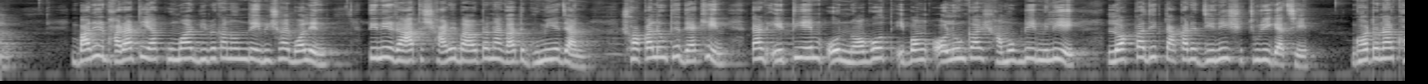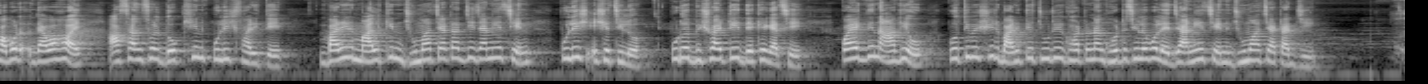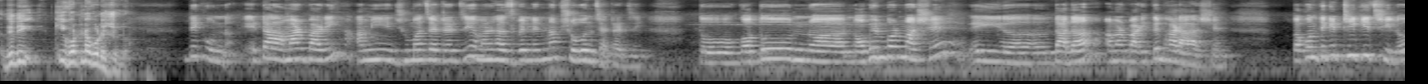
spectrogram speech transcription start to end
বাড়ির ভাড়াটিয়া কুমার বিবেকানন্দ এ বিষয়ে বলেন, তিনি রাত সাড়ে বারোটা নাগাদ ঘুমিয়ে যান। সকালে উঠে দেখেন তার এটিএম ও নগদ এবং অলংকার সামগ্রী মিলিয়ে লক্ষাধিক টাকার জিনিস চুরি গেছে। ঘটনার খবর দেওয়া হয় আসানসোল দক্ষিণ পুলিশ ফাঁড়িতে। বাড়ির মালকিন ঝুমা চ্যাটার্জি জানিয়েছেন পুলিশ এসেছিল। পুরো বিষয়টি দেখে গেছে। কয়েকদিন আগেও প্রতিবেশীর বাড়িতে চুরির ঘটনা ঘটেছিল বলে জানিয়েছেন ঝুমা চ্যাটার্জি। দিদি কি ঘটনা ঘটেছিল? দেখুন এটা আমার বাড়ি আমি ঝুমা চ্যাটার্জি আমার হাজব্যান্ডের নাম শোভন চ্যাটার্জি। তো গত নভেম্বর মাসে এই দাদা আমার বাড়িতে ভাড়া আসেন। তখন থেকে ঠিকই ছিল।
